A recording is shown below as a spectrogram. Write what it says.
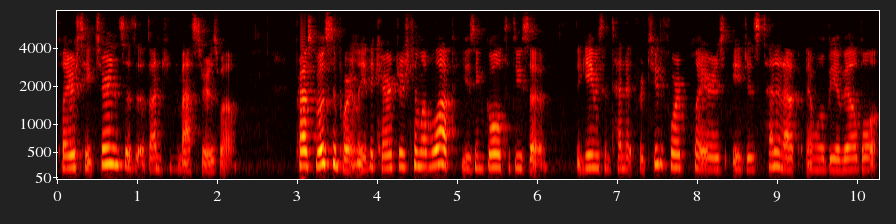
Players take turns as a dungeon master as well. Perhaps most importantly, the characters can level up, using gold to do so. The game is intended for 2 to 4 players ages 10 and up and will be available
